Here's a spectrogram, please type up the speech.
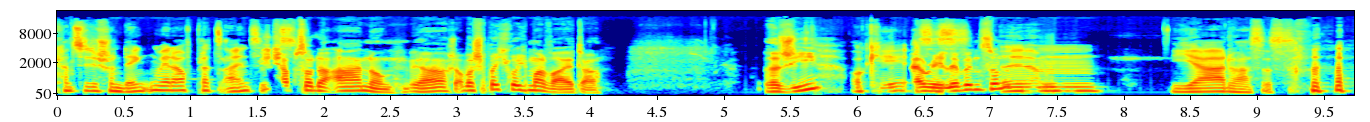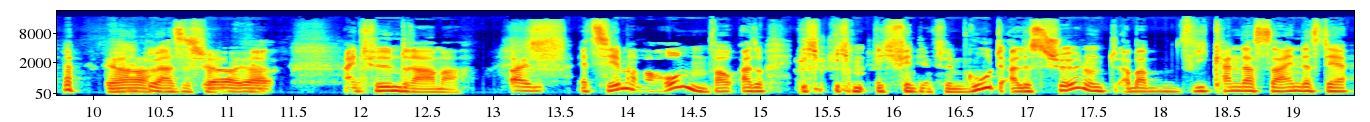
Kannst du dir schon denken, wer da auf Platz 1 ist? Ich habe so eine Ahnung, ja. Aber sprich ruhig mal weiter. Regie? Okay. Barry Levinson? Ähm, ja, du hast es. ja. Du hast es schon. Ja, ja. Ein Filmdrama. Ein Erzähl mal, warum? Also ich, ich, ich finde den Film gut, alles schön, und aber wie kann das sein, dass der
